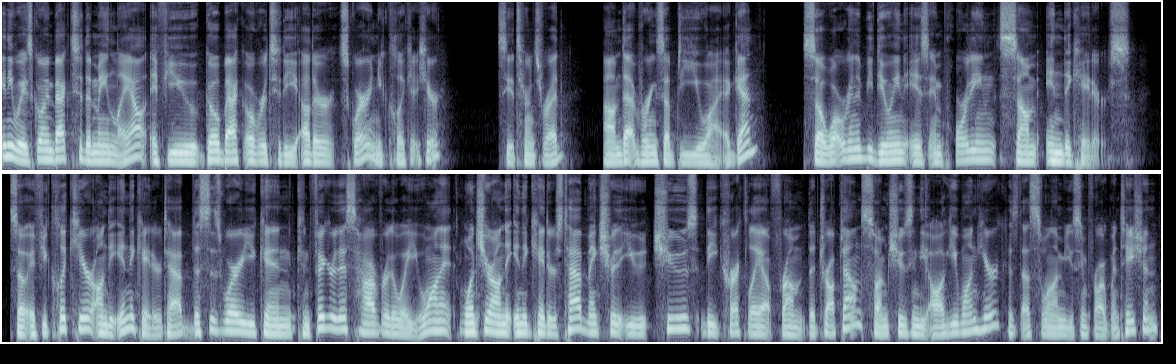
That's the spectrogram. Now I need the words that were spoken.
Anyways, going back to the main layout, if you go back over to the other square and you click it here, see it turns red, um, that brings up the UI again. So what we're going to be doing is importing some indicators. So if you click here on the indicator tab, this is where you can configure this however the way you want it. Once you're on the indicators tab, make sure that you choose the correct layout from the dropdown. So I'm choosing the Augie one here because that's the one I'm using for augmentation.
